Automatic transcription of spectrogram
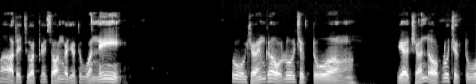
ว่าได้สวดได้สอนกันอยู่ทุกวันนี้ผู้เฉินเข้ารู้จักตัว อย่าฉันออกรู้จักตัว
